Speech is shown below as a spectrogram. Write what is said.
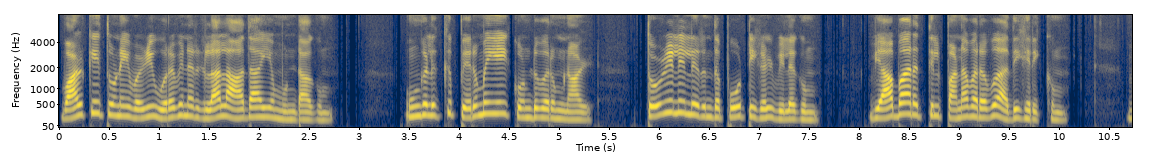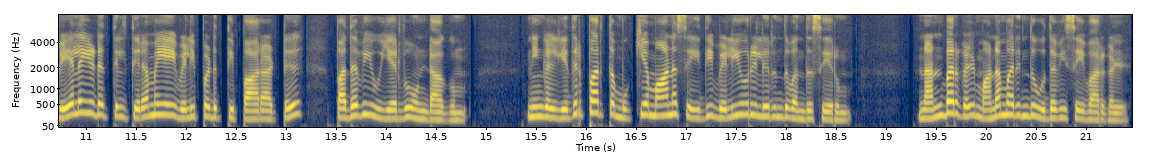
வாழ்க்கை துணை வழி உறவினர்களால் ஆதாயம் உண்டாகும். உங்களுக்கு பெருமையை கொண்டுவரும் நாள். தொழிலில் இருந்த போட்டிகள் விலகும். வியாபாரத்தில் பணவரவு அதிகரிக்கும். வேலையிடத்தில் திறமையை வெளிப்படுத்தி பாராட்டு பதவி உயர்வு உண்டாகும். நீங்கள் எதிர்பார்த்த முக்கியமான செய்தி வெளியூரிலிருந்து வந்து சேரும். நண்பர்கள் மனமறிந்து உதவி செய்வார்கள்.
